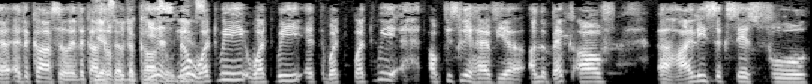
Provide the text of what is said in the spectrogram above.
Uh, at the castle, at the castle Yes, of at the castle, Yes, no, yes. what we, what we, what, what we obviously have here on the back of a highly successful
